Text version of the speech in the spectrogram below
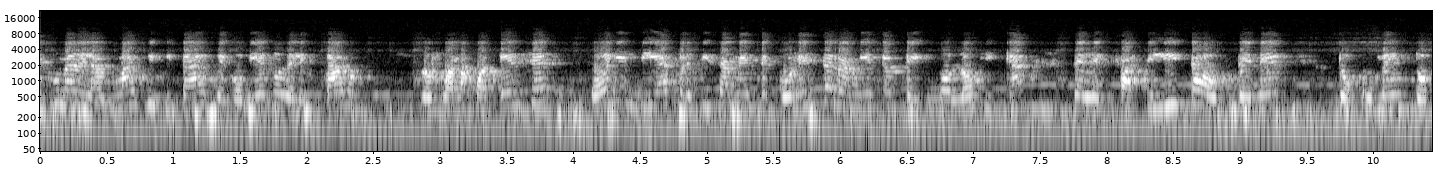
es una de las más visitadas de gobierno del Estado. Los guanajuatenses, hoy en día, precisamente con esta herramienta tecnológica, se les facilita obtener documentos.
